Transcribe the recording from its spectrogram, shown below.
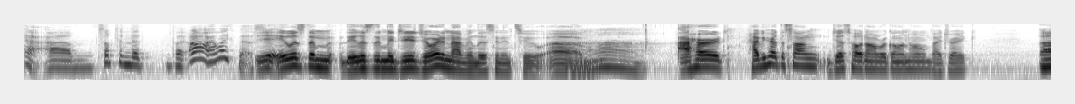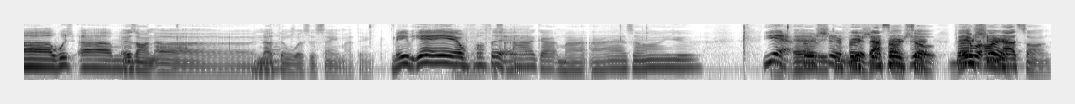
yeah, um, something that like, oh, I like this. yeah, it was the it was the Majid Jordan I've been listening to. Um, Ah. I heard. Have you heard the song "Just Hold On, We're Going Home" by Drake? Uh, which um, It was on uh Nothing Was the Same, I think. maybe yeah, yeah, yeah. we'll say- I got my eyes on you. yeah, for sure, for yeah, sure, that song. for sure. So they for were sure. on that song,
